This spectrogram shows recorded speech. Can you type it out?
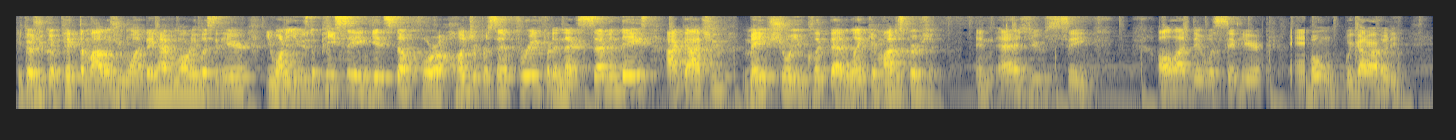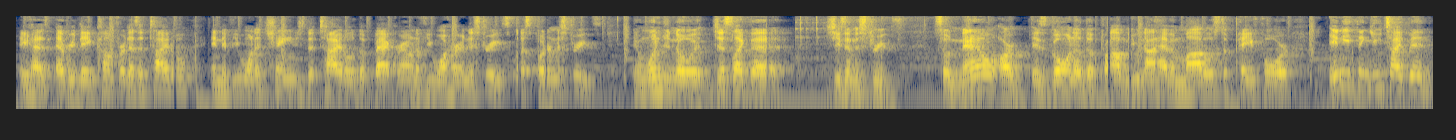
because you can pick the models you want. They have them already listed here. You want to use the PC and get stuff for 100% free for the next seven days. I got you. Make sure you click that link in my description. And as you see, all I did was sit here and boom, we got our hoodie. It has everyday comfort as a title. And if you want to change the title, the background, if you want her in the streets, let's put her in the streets. And when you know it, just like that, she's in the streets. So now our, is going to the problem you not having models to pay for. Anything you type in,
